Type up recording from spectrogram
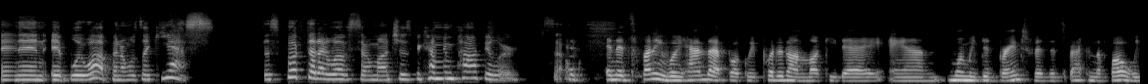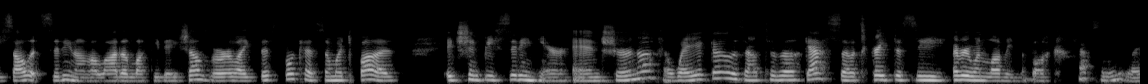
and then it blew up, and I was like, yes, this book that I love so much is becoming popular. So And it's funny, we had that book, we put it on Lucky Day. And when we did branch visits back in the fall, we saw it sitting on a lot of Lucky Day shelves. We were like, this book has so much buzz. It shouldn't be sitting here. And sure enough, away it goes out to the guests. So it's great to see everyone loving the book. Absolutely.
